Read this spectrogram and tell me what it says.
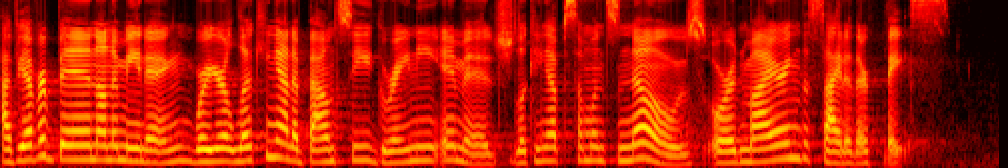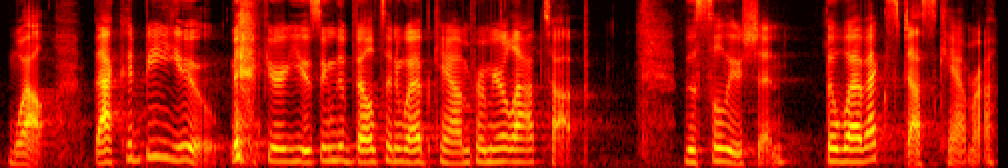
Have you ever been on a meeting where you're looking at a bouncy, grainy image, looking up someone's nose, or admiring the side of their face? Well, that could be you if you're using the built-in webcam from your laptop. The solution, the WebEx desk camera.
